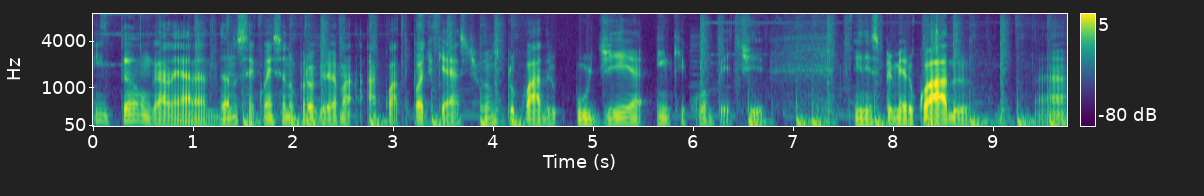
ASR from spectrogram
Então, galera, dando sequência no programa A4 Podcast, vamos para o quadro O Dia em que Competi. E nesse primeiro quadro, né,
